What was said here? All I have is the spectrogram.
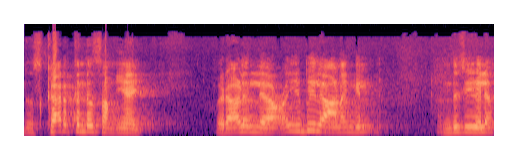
നിസ്കാരത്തിന്റെ സമയമായി. ഒരാൾ ലൈബിലാണെങ്കിൽ എന്ത് ചെയ്യില്ല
